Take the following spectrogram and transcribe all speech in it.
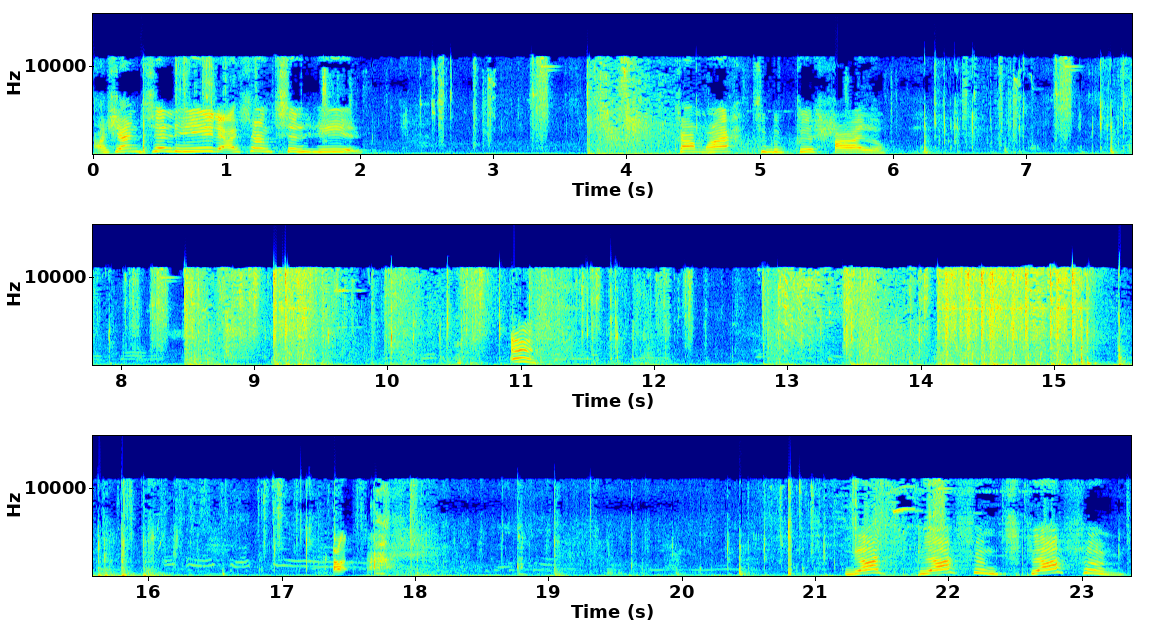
عشان تسل هيل عشان تسل هيل. كان رايح تسيب كل حاله. إيه. Ja, splash him, splash him.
